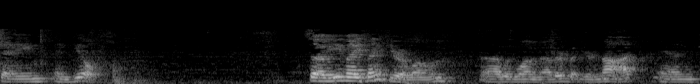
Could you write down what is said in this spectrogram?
shame and guilt. So you may think you're alone uh, with one another, but you're not. And,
